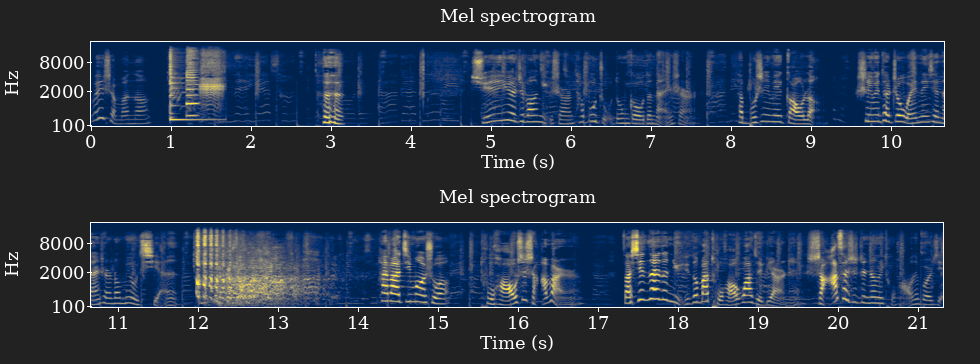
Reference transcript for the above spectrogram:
为什么呢？呵呵，学音乐这帮女生她不主动勾搭男生，她不是因为高冷。是因为她周围那些男生都没有钱。害怕寂寞说：“土豪是啥玩意儿？咋现在的女的都把土豪挂嘴边呢？啥才是真正的土豪呢？波儿姐，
